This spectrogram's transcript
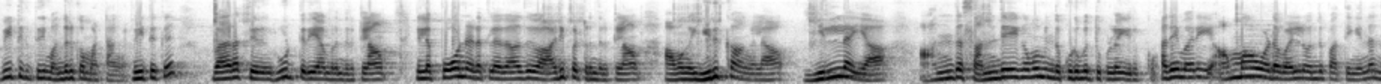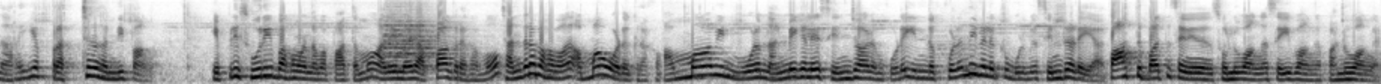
வீட்டுக்கு திரும்பி வந்திருக்க மாட்டாங்க. வீட்டுக்கு வர தெரி ரூட் தெரியாமல் இருந்திருக்கலாம். இல்லை போன இடத்துல ஏதாவது அடிபட்டு இருந்திருக்கலாம். அவங்க இருக்காங்களா? இல்லையா? அந்த சந்தேகமும் இந்த குடும்பத்துக்குள்ளே இருக்கும். அதே மாதிரி அம்மாவோட வழியில் வந்து பார்த்திங்கன்னா நிறைய பிரச்சனை சந்திப்பாங்க. எப்படி சூரிய பகவான் நம்ம பார்த்தோமோ அதே மாதிரி அப்பா கிரகமோ சந்திர பகவான் அம்மாவோட கிரகம். அம்மாவின் மூலம் நன்மைகளே செஞ்சாலும் கூட இந்த குழந்தைகளுக்கு முழுமையாக சென்றடையாது. பார்த்து பார்த்து செய்- சொல்லுவாங்க செய்வாங்க பண்ணுவாங்க.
